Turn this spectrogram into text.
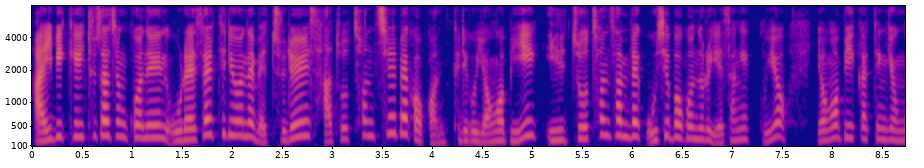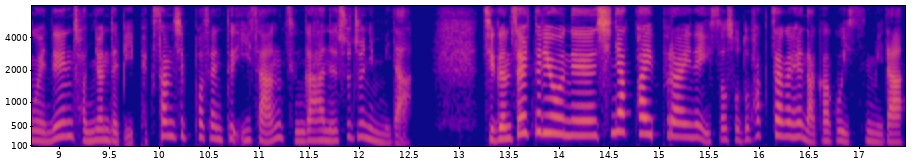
IBK 투자증권은 올해 셀트리온의 매출을 4조 1,700억 원, 그리고 영업이익 1조 1,350억 원으로 예상했고요. 영업이익 같은 경우에는 전년 대비 130% 이상 증가하는 수준입니다. 지금 셀트리온은 신약 파이프라인에 있어서도 확장을 해 나가고 있습니다.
